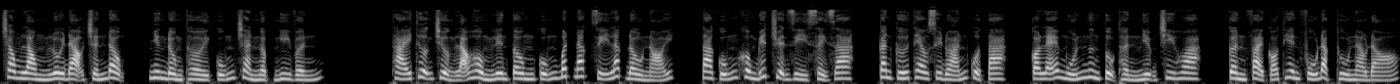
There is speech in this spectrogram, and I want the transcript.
Trong lòng lôi đạo chấn động, nhưng đồng thời cũng tràn ngập nghi vấn. Thái thượng trưởng lão Hồng Liên Tông cũng bất đắc dĩ lắc đầu nói, ta cũng không biết chuyện gì xảy ra, căn cứ theo suy đoán của ta, có lẽ muốn ngưng tụ thần niệm chi hoa, cần phải có thiên phú đặc thù nào đó.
